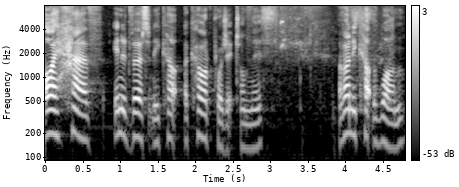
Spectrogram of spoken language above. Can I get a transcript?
I have inadvertently cut a card project on this. I've only cut the one,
